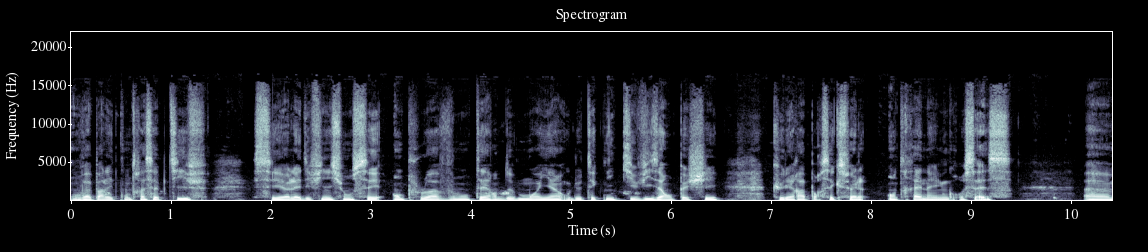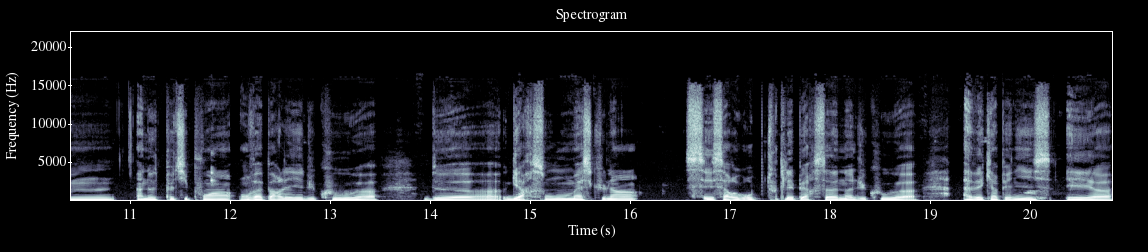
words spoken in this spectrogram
on va parler de contraceptif. C'est euh, la définition, c'est emploi volontaire de moyens ou de techniques qui visent à empêcher que les rapports sexuels entraînent à une grossesse. un autre petit point, on va parler du coup de garçons masculins c'est ça regroupe toutes les personnes du coup euh, avec un pénis et euh,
